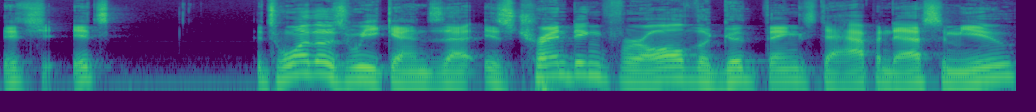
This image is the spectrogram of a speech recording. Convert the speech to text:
it's it's it's one of those weekends that is trending for all the good things to happen to SMU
